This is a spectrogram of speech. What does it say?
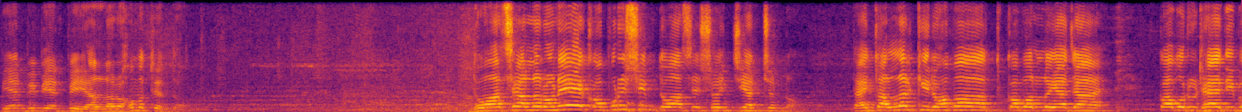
বিএনপি বিএনপি আল্লাহ রহমতের দল দোয়া আছে আল্লাহর অনেক অপরিসীম দোয়া আছে শহীদ জিয়ার জন্য। তাই তো আল্লাহর কি রহমত? কবর লইয়া যায়, কবর উঠায় দিব,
